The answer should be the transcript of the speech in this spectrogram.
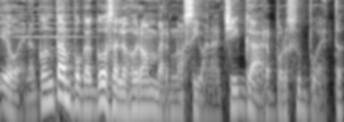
Y bueno, con tan poca cosa los Bromberg no se iban a achicar, por supuesto.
